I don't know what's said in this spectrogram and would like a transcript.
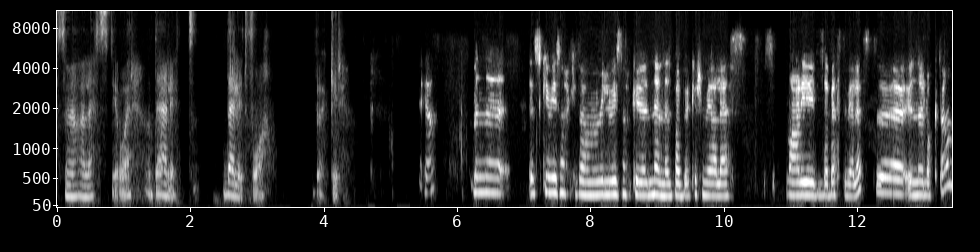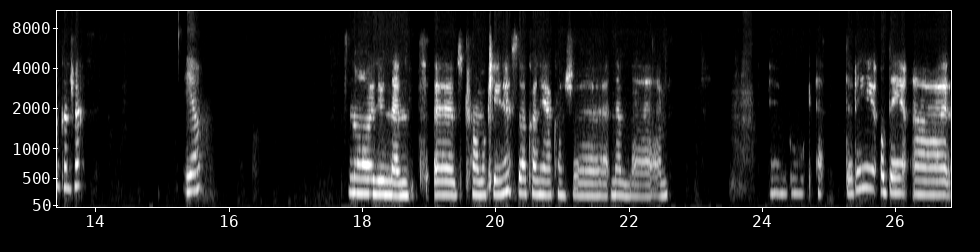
som jeg har lest i år. Og det er litt, det er litt få bøker. Ja. Men uh, skulle vi snakket om Vil vi snakke, nevne et par bøker som vi har lest? Hva er de det beste vi har lest uh, under lockdown, kanskje? Ja. Nå har du nevnt uh, Trauma Cleaner, så da kan jeg kanskje nevne en bok etter det. Og det er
